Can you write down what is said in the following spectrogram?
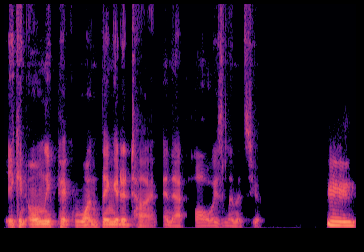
It can only pick one thing at a time, and that always limits you. Mm.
